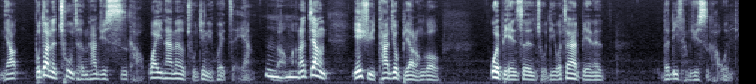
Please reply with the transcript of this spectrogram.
你要不断的促成他去思考，万一他那个处境你会怎样，你知道吗？那这样也许他就比较能够为别人设身处地，我站在别人的的立场去思考问题。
